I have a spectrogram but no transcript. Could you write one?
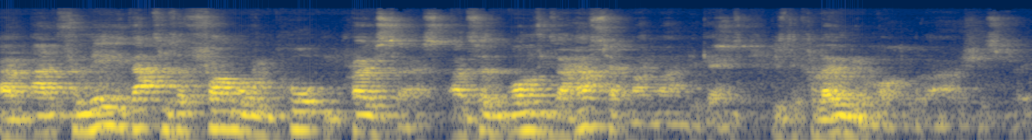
Um, and for me, that is a far more important process. And so, one of the things I have set my mind against is the colonial model of Irish history.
